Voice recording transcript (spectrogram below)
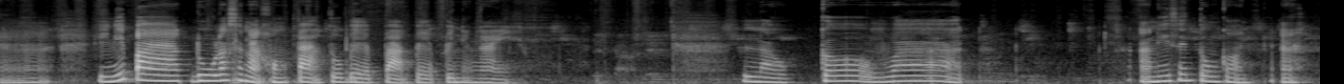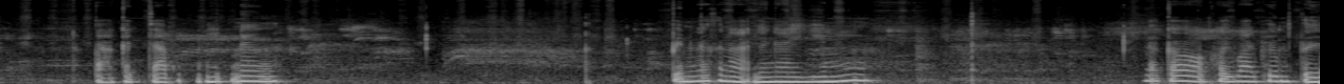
อ่าทีนี้ปากดูลักษณะของปากตัวแบบปากแบบเป็นยังไง เราก็วาด อันนี้เส้นตรงก่อน อะ ระจับนิดนึง เป็นลักษณะยังไงยิ้ม แล้วก็ค่อยวาดเพิ่มเติ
